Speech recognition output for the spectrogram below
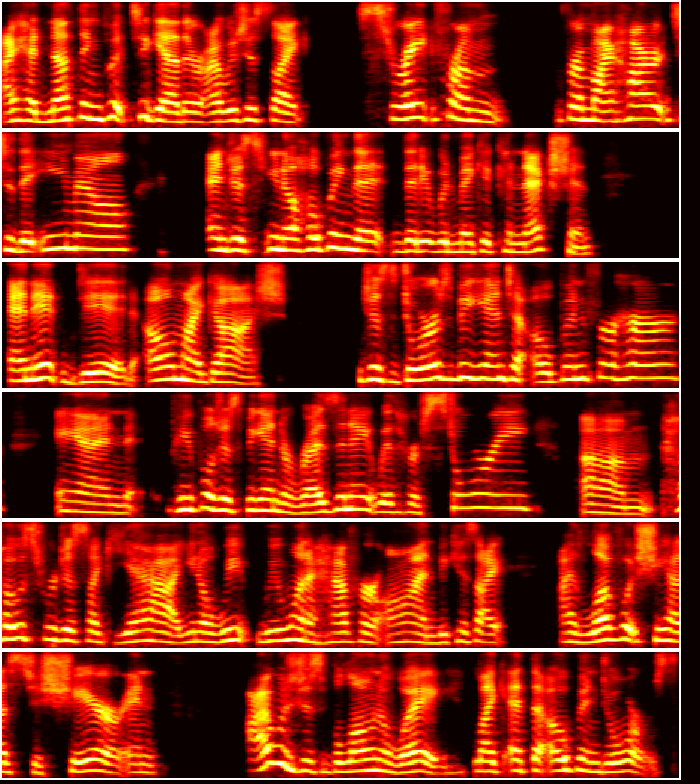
I had nothing put together. I was just like straight from from my heart to the email and just, you know, hoping that that it would make a connection. And it did. Oh my gosh just doors began to open for her and people just began to resonate with her story. Um hosts were just like yeah you know we we want to have her on because i i love what she has to share. And i was just blown away like at the open doors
